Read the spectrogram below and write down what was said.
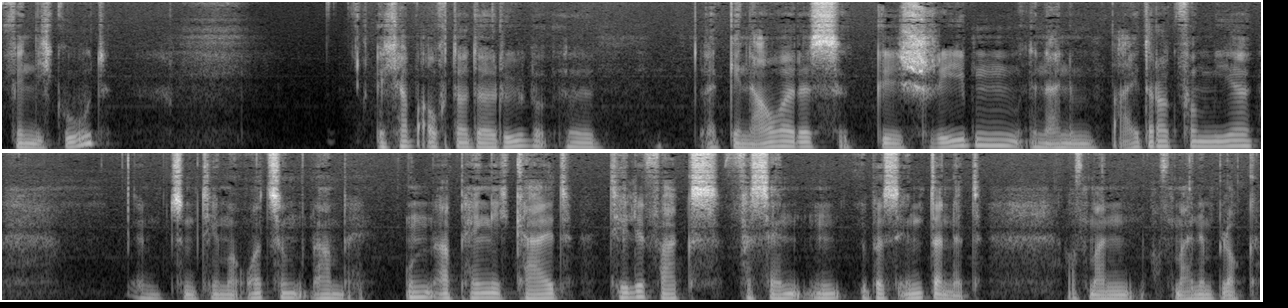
Finde ich gut. Ich habe auch da darüber äh, genaueres geschrieben in einem Beitrag von mir äh, zum Thema Ortsunabhängigkeit, Telefax versenden übers Internet auf, mein, auf meinem Blog.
